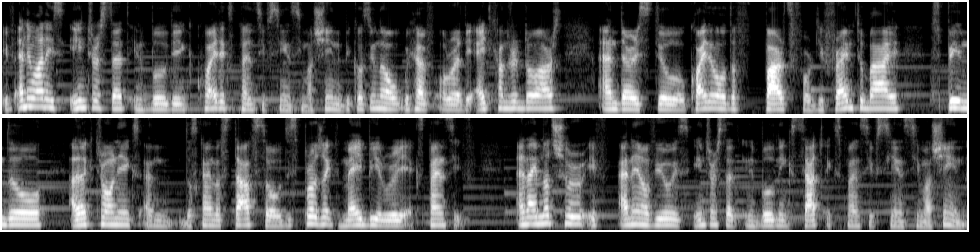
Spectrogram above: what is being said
if anyone is interested in building quite expensive CNC machine, because you know we have already $800 and there is still quite a lot of parts for the frame to buy, spindle, electronics and those kind of stuff, so this project may be really expensive. And I'm not sure if any of you is interested in building such expensive CNC machine.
